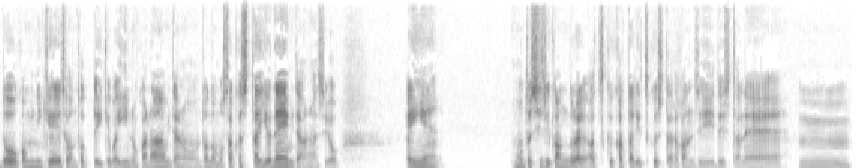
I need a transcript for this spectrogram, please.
どうコミュニケーション取っていけばいいのかな、みたいなのをどんどん模索したいよね、みたいな話を、延々、ほんと4時間ぐらい熱く語り尽くしたら感じでしたね。うん。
